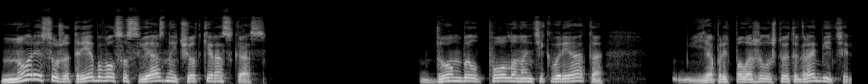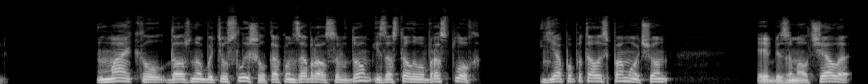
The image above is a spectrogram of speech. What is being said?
Норрис уже требовался связный четкий рассказ. Дом был полон антиквариата. Я предположила, что это грабитель. Майкл, должно быть, услышал, как он забрался в дом и застал его врасплох. Я попыталась помочь. Он... Эбби замолчала.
